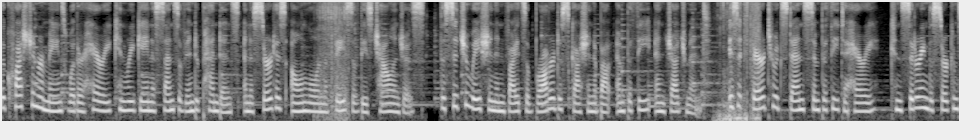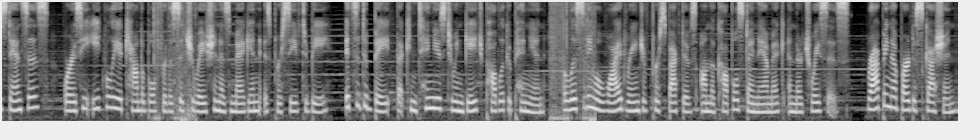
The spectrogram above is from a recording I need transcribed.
The question remains whether Harry can regain a sense of independence and assert his own will in the face of these challenges. The situation invites a broader discussion about empathy and judgment. Is it fair to extend sympathy to Harry, considering the circumstances, or is he equally accountable for the situation as Meghan is perceived to be? It's a debate that continues to engage public opinion, eliciting a wide range of perspectives on the couple's dynamic and their choices. Wrapping up our discussion,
